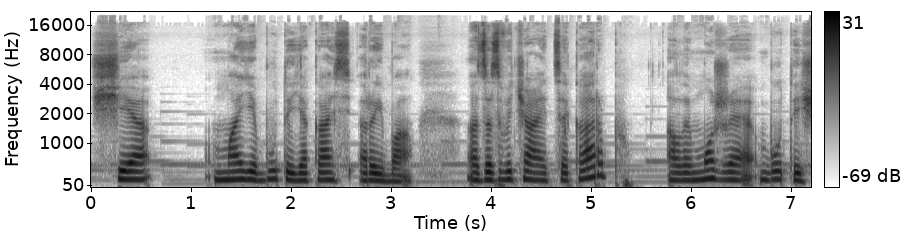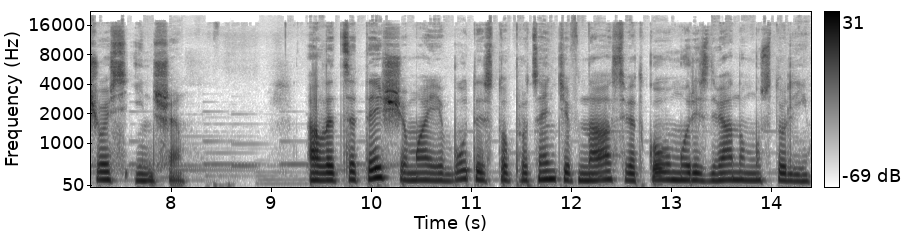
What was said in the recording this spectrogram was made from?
Ще має бути якась риба. Зазвичай це карп, але може бути щось інше. Але це те, що має бути 100% на святковому різдвяному столі.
